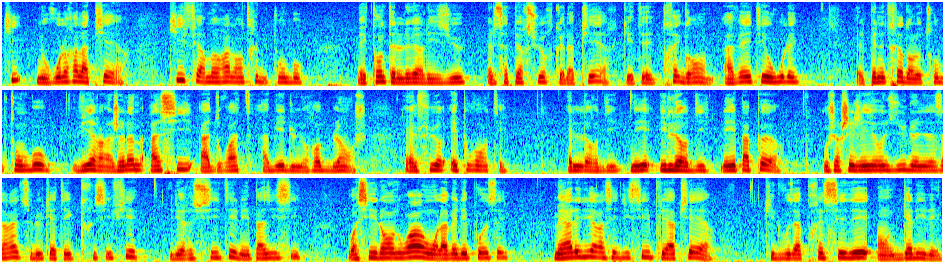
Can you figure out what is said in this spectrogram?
Qui nous roulera la pierre? Qui fermera l'entrée du tombeau? Mais quand elles levèrent les yeux, elles s'aperçurent que la pierre, qui était très grande, avait été roulée. Elles pénétrèrent dans le tombeau, virent un jeune homme assis à droite, habillé d'une robe blanche, elles furent épouvantées. Elle leur dit, il leur dit, N'ayez pas peur. Vous cherchez Jésus de Nazareth, celui qui a été crucifié. Il est ressuscité, il n'est pas ici. Voici l'endroit où on l'avait déposé. Mais allez dire à ses disciples et à Pierre qu'il vous a précédé en Galilée.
